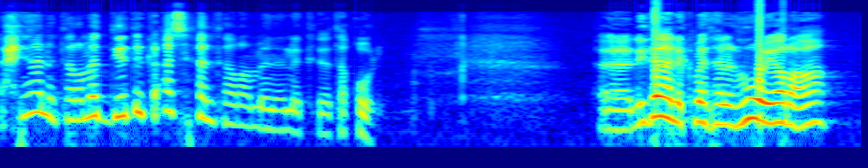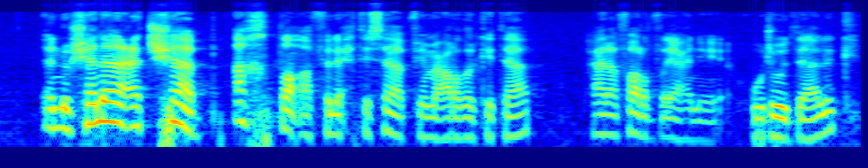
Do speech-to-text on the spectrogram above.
أحيانا ترى مد يدك أسهل ترى من أنك تقول. آه، لذلك مثلا هو يرى أنه شناعة شاب أخطأ في الاحتساب في معرض الكتاب على فرض يعني وجود ذلك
